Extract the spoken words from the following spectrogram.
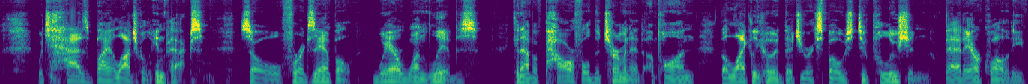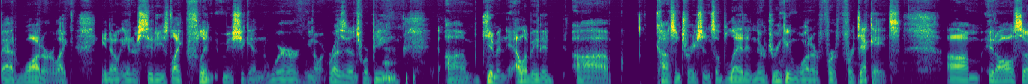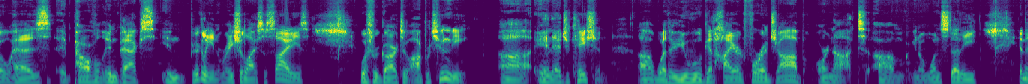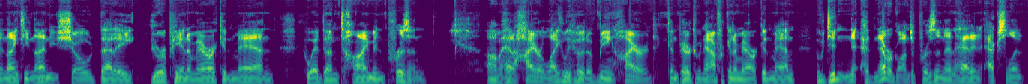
which has biological impacts. So, for example, where one lives can have a powerful determinant upon the likelihood that you're exposed to pollution, bad air quality, bad water, like, you know, inner cities like Flint, Michigan, where, you know, residents were being um, given elevated uh, concentrations of lead in their drinking water for, for decades. Um, it also has powerful impacts in particularly in racialized societies with regard to opportunity uh, in education. Uh, whether you will get hired for a job or not. Um, you know, one study in the 1990s showed that a European American man who had done time in prison um, had a higher likelihood of being hired compared to an African American man who didn't had never gone to prison and had an excellent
